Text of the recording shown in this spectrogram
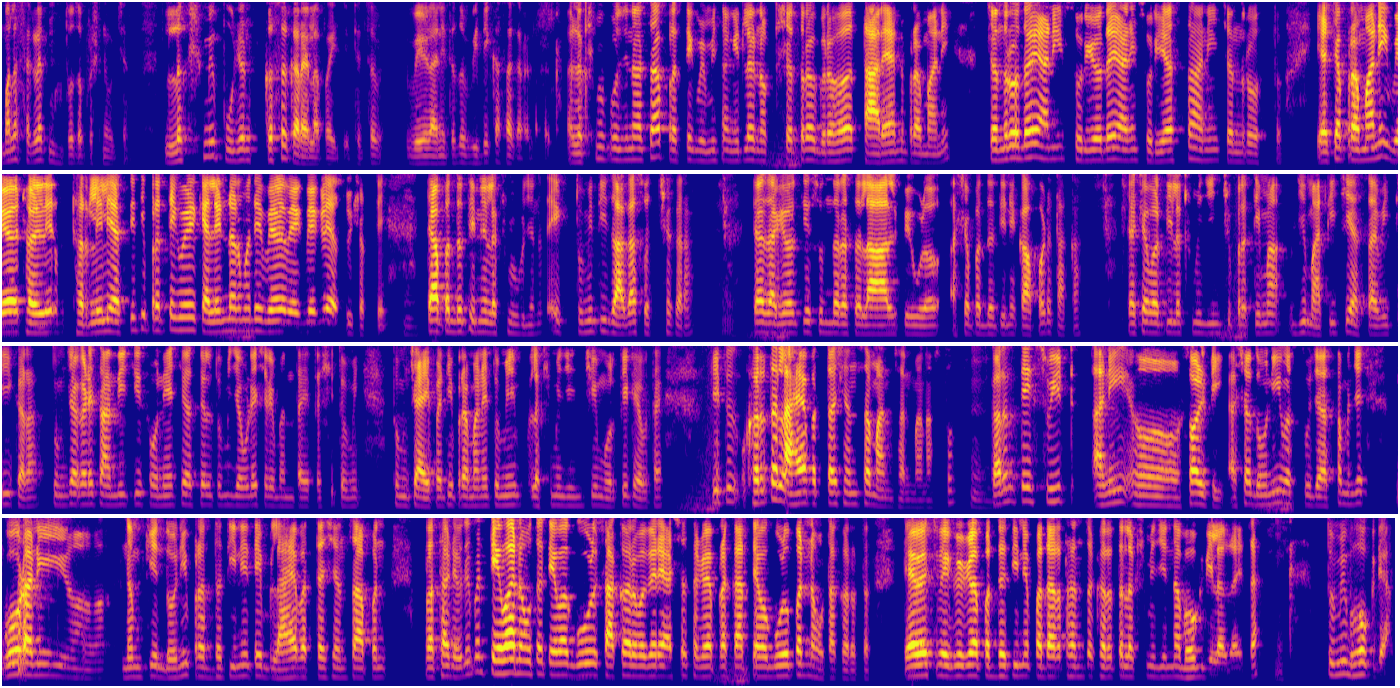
मला सगळ्यात महत्त्वाचा प्रश्न विचार. लक्ष्मी पूजन कसं करायला पाहिजे? त्याचं वेळ आणि त्याचा विधी कसा करायला पाहिजे? लक्ष्मीपूजनाचा प्रत्येक वेळी मी सांगितलं नक्षत्र ग्रह ताऱ्यांप्रमाणे चंद्रोदय आणि सूर्योदय आणि सूर्यास्त आणि चंद्रोस्त याच्याप्रमाणे वेळ ठरले ठरलेली असते. ती प्रत्येक वेळी कॅलेंडरमध्ये वेळ वेगवेगळी असू शकते. त्या पद्धतीने लक्ष्मीपूजनात एक तुम्ही ती जागा स्वच्छ करा. त्या जागेवरती सुंदर असं लाल पिवळं अशा पद्धतीने कापड टाका. त्याच्यावरती लक्ष्मीजींची प्रतिमा जी मातीची असावी ती करा. तुमच्याकडे चांदीची सोन्याची असेल तुम्ही जेवढे श्रीमंत आहे तशी तुम्ही तुमच्या ऐपतीप्रमाणे तुम्ही लक्ष्मीजींची मूर्ती ठेवताय. तिथून खरं तर लाह्या बत्ताशांचा मान सन्मान असतो. कारण ते स्वीट आणि सॉल्टी अशा दोन्ही वस्तू ज्या असतात म्हणजे गोड आणि नमकीन दोन्ही पद्धतीने ते लाह्या बत्ताशांचा आपण प्रथा ठेवते पण तेव्हा नव्हतं तेव्हा गुळ साखर वगैरे अशा सगळ्या प्रकार तेव्हा गुळ पण नव्हता खरं तर त्यावेळेस वेगवेगळ्या पद्धतीने पदार्थांचा खरं तर लक्ष्मीजींना भोग दिला जायचा. तुम्ही भोग द्या.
